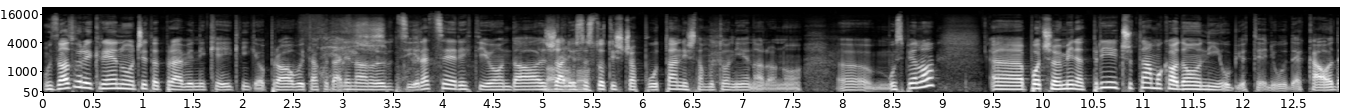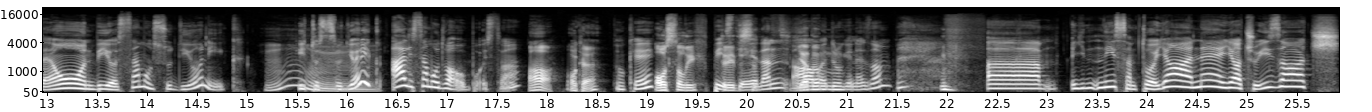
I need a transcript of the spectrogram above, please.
U zatvoru je krenuo čitati pravilnike i knjige o pravu i tako dalje, naravno educirat se jer je htio onda žalio se sto tisuća puta, ništa mu to nije naravno e, uspjelo. E, počeo je mijenjati priču tamo kao da on nije ubio te ljude, kao da je on bio samo sudionik i to sudionik, ali samo u dva ubojstva. A, ok. Ok. Ostalih Pist 31... jedan, a ovaj drugi ne znam. Nisam to ja, ne, ja ću izać.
